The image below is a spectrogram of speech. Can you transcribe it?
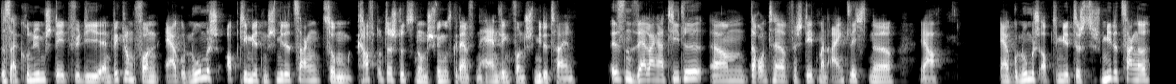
das Akronym steht für die Entwicklung von ergonomisch optimierten Schmiedezangen zum kraftunterstützenden und schwingungsgedämpften Handling von Schmiedeteilen. Ist ein sehr langer Titel. Ähm, darunter versteht man eigentlich eine ja, ergonomisch optimierte Schmiedezange,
